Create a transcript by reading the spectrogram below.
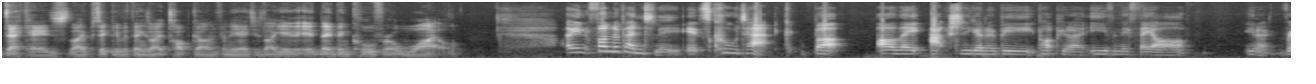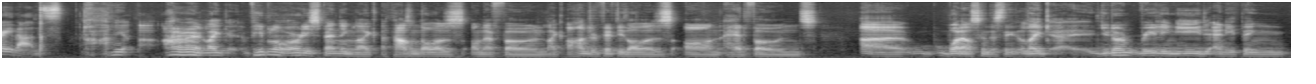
decades, like particularly with things like Top Gun from the eighties. Like it, it, they've been cool for a while. I mean, fundamentally, it's cool tech, but are they actually going to be popular, even if they are, you know, Ray Bans? I mean, I don't know. Like people are already spending like a thousand dollars on their phone, like hundred fifty dollars on headphones. Uh, what else can this thing like? Uh, you don't really need anything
